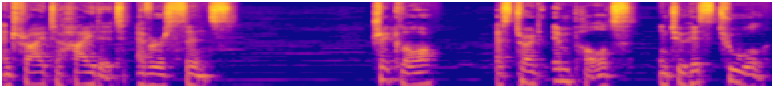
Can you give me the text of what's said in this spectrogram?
and tried to hide it ever since. Triglaw has turned Impulse into his tool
